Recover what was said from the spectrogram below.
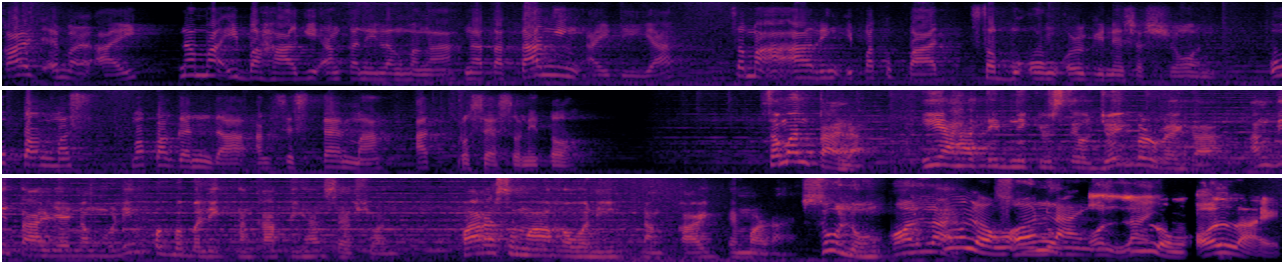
Card MRI na maibahagi ang kanilang mga natatanging idea sa maaaring ipatupad sa buong organisasyon upang mas mapaganda ang sistema at proseso nito. Samantala, ihahatid ni Cristel Joy Berwega ang detalye ng muling pagbabalik ng kapihan session para sa mga kawani ng Card MRI. Sulong Online. Tulong online. Online. Tulong online.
